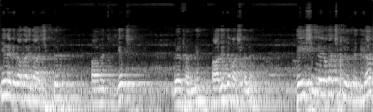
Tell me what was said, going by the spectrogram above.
Yine bir aday daha çıktı. Ahmet Üzgeç beyefendi. ADD Başkanı. değişimle yola çıkıyoruz dediler.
